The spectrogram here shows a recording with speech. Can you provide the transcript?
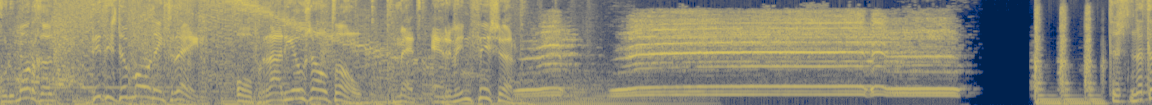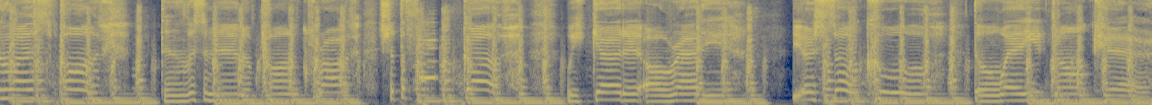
Goedemorgen, dit is de Morning Train op Radio Zalto met Erwin Visser. There's nothing less punk than listening to punk rock. Shut the fuck up, we get it already. You're so cool, the way you don't care.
